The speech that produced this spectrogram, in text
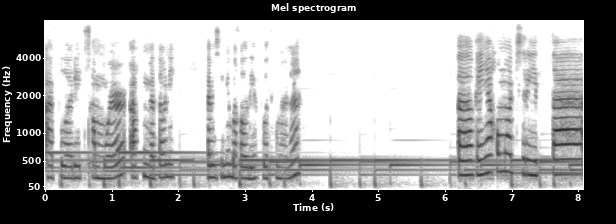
upload it somewhere. Aku nggak tahu nih, habis ini bakal diupload ke mana. Uh, kayaknya aku mau cerita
